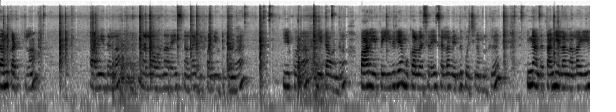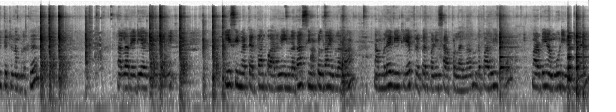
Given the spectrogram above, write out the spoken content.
தம் கட்டலாம். பாருங்கள் இதெல்லாம் நல்லா ஒன்றா ரைஸ் நல்லா இப்படி பண்ணி விட்டுக்கோங்க. ஈக்குவலாக நீட்டாக வந்துடும் பாருங்கள் இப்போ இதுலேயே முக்கால்வாசி ரைஸ் எல்லாம் வெந்து போச்சு நம்மளுக்கு. இன்னும் அந்த தண்ணியெல்லாம் நல்லா இழுத்துட்டு நம்மளுக்கு நல்லா ரெடி ஆகிடுச்சு ஈஸி மெத்தட் தான் பாருங்கள் இவ்வளோ தான் சிம்பிள் தான் இவ்வளோ தான் நம்மளே வீட்டிலே ப்ரிப்பேர் பண்ணி சாப்பிட்லாம் எல்லோரும். இந்த பாருங்கள் இப்போ மறுபடியும் நான் மூடி வைக்கிறேன்.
